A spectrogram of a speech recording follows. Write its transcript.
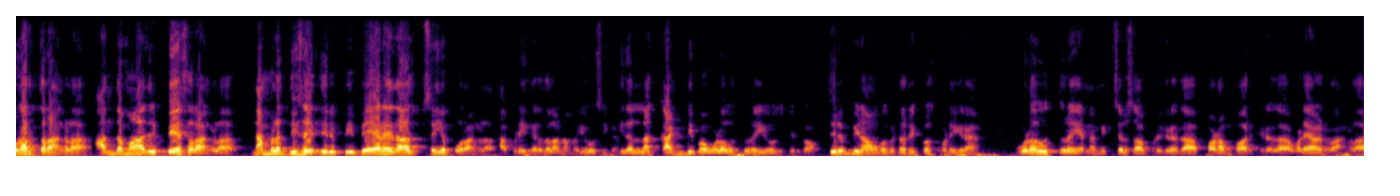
உணர்த்துறாங்களா? அந்த மாதிரி பேசுறாங்களா? நம்மளை திசை திருப்பி வேற ஏதாவது செய்ய போறாங்களா? அப்படிங்கறதெல்லாம் நம்ம யோசிக்கணும். இதெல்லாம் கண்டிப்பா உளவுத்துறை யோசிச்சிருக்கோம். திரும்பி நான் உங்ககிட்ட ரிக்வஸ்ட் பண்ணிக்கிறேன். உளவுத்துறை என்ன மிக்சர் சாப்பிடுகிறதா? படம் பார்க்கிறதா? விளையாடுறாங்களா?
